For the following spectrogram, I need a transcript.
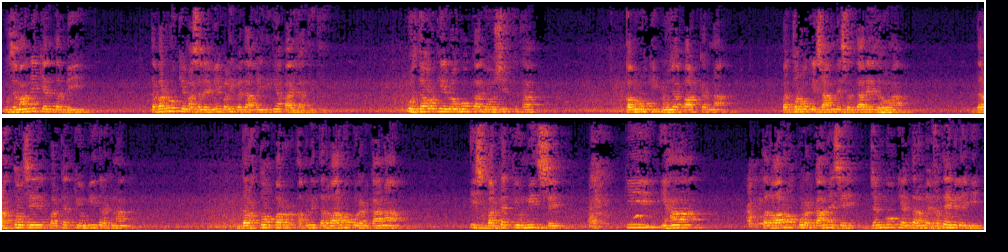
اس زمانے کے اندر بھی تبرک کے مسئلے میں بڑی بدعقیدگیاں پائی جاتی تھیں۔ اس دور کے لوگوں کا جو شرک تھا، قبروں کی پوجا پاٹ کرنا، پتھروں کے سامنے سردارز ہونا درختوں سے برکت کی امید رکھنا، درختوں پر اپنی تلواروں کو لٹکانا، اس برکت کی امید سے کہ یہاں تلواروں کو لٹکانے سے جنگوں کے اندر ہمیں فتح ملے گی۔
